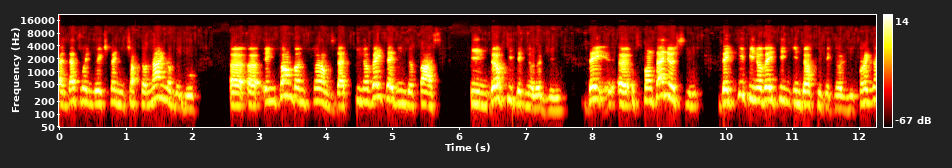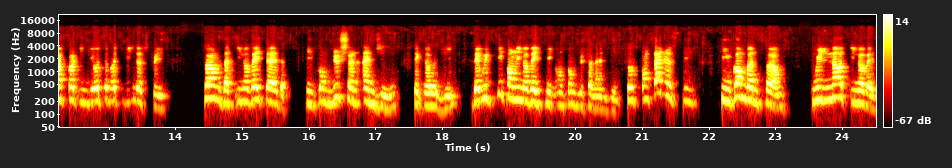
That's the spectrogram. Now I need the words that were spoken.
and that's what we explain in chapter nine of the book, uh, uh, incumbent firms that innovated in the past in dirty technology, they uh, spontaneously they keep innovating in dirty technology. For example, in the automotive industry, firms that innovated in combustion engine technology, they will keep on innovating on combustion engine. So spontaneously, incumbent firms will not innovate.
